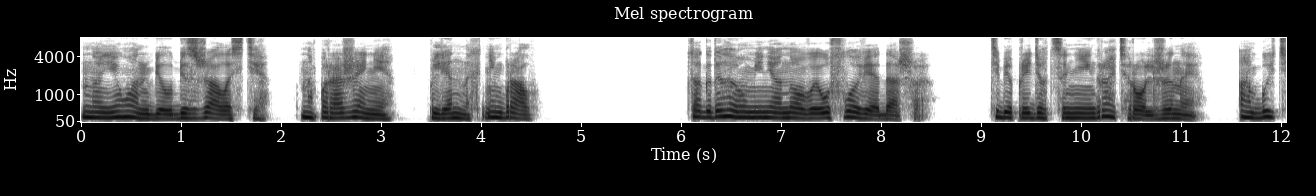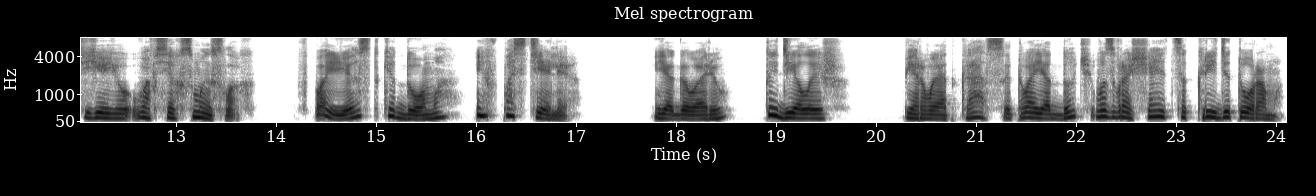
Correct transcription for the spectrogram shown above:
но и он бил без жалости, на поражение, пленных не брал. «Тогда у меня новые условия, Даша. Тебе придется не играть роль жены, а быть ею во всех смыслах. В поездке, дома и в постели. Я говорю, ты делаешь. Первый отказ, и твоя дочь возвращается к кредиторам».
